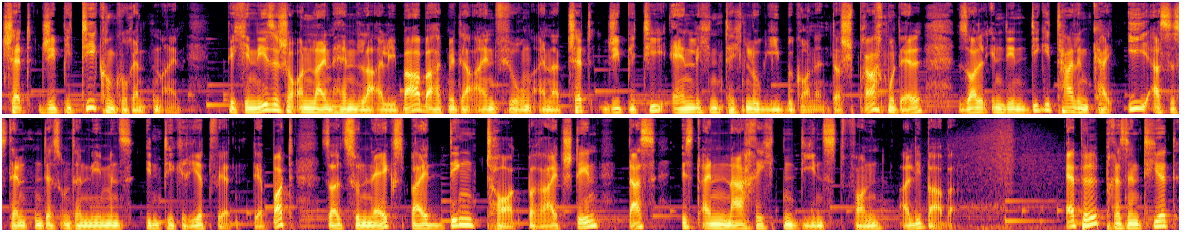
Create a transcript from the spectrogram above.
Chat-GPT-Konkurrenten ein. Der chinesische Online-Händler Alibaba hat mit der Einführung einer Chat-GPT-ähnlichen Technologie begonnen. Das Sprachmodell soll in den digitalen KI-Assistenten des Unternehmens integriert werden. Der Bot soll zunächst bei DingTalk bereitstehen. Das ist ein Nachrichtendienst von Alibaba. Apple präsentiert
